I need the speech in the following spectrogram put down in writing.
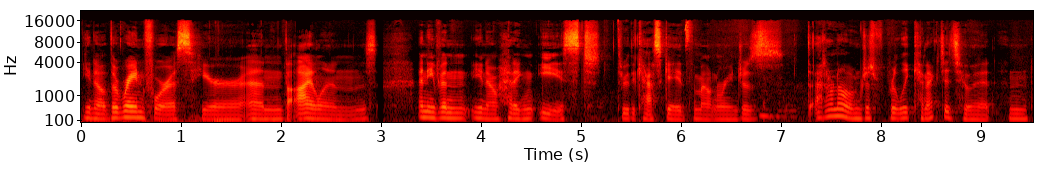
you know the rainforests here and the islands, and even you know heading east through the Cascades, the mountain ranges. I don't know. I'm just really connected to it, and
